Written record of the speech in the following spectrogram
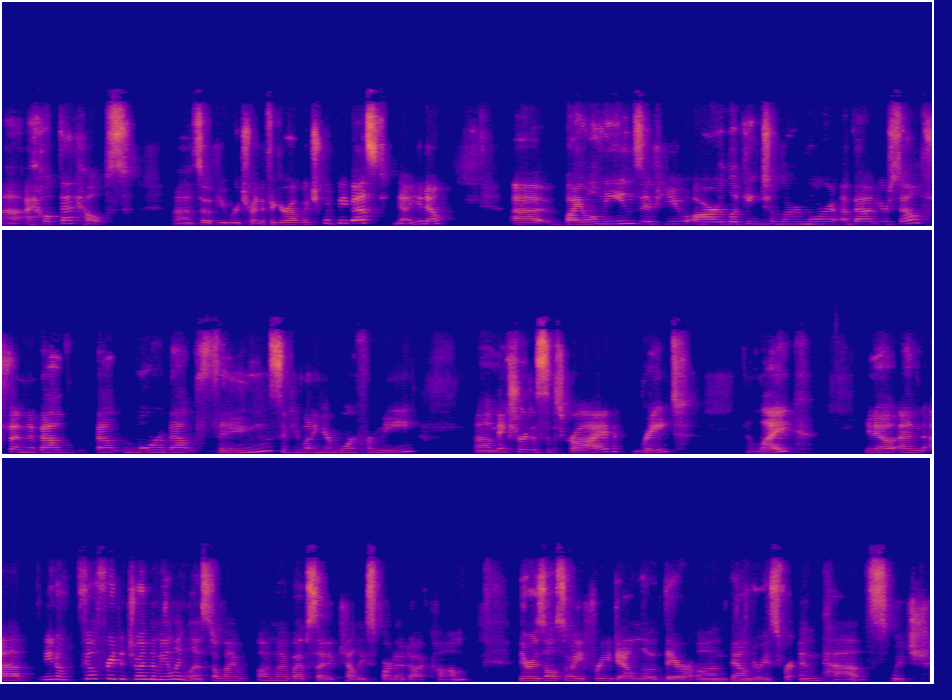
uh, I hope that helps. Uh, so if you were trying to figure out which would be best, now you know. Uh, by all means, if you are looking to learn more about yourself and about, about more about things, if you want to hear more from me, uh, make sure to subscribe, rate, like, you know, and uh, you know, feel free to join the mailing list on my on my website at kellesparta.com. There is also a free download there on boundaries for empaths, which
